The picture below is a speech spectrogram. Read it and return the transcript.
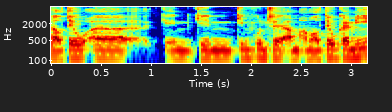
del teu, eh, quin, quin, quin consell, amb, amb el teu camí,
